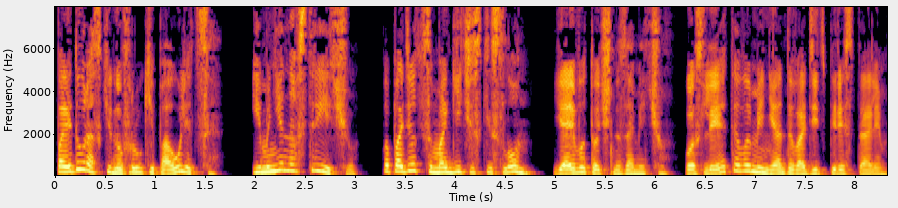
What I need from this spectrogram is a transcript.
пойду, раскинув руки по улице, и мне навстречу попадется магический слон, я его точно замечу». После этого меня доводить перестали.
